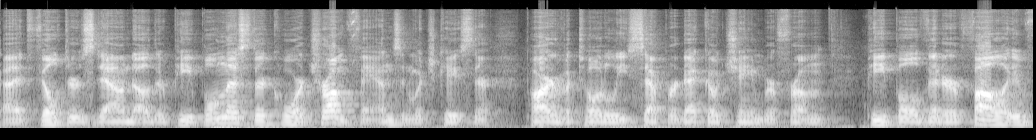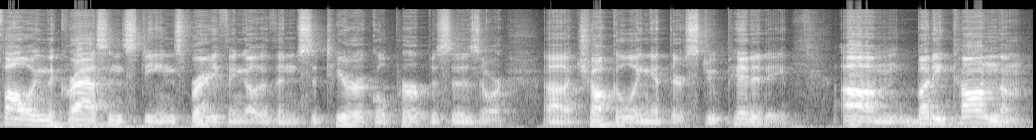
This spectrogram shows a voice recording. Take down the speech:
uh, it filters down to other people, unless they're core Trump fans, in which case they're part of a totally separate echo chamber from people that are follow, following the Krassensteins for anything other than satirical purposes or uh, chuckling at their stupidity. Um, but he conned them.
